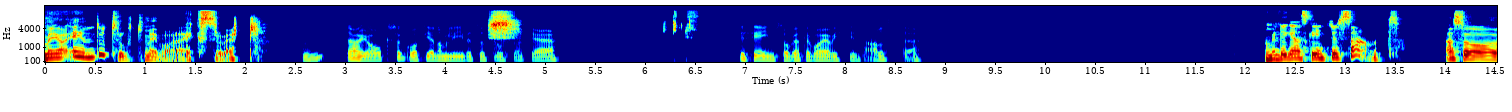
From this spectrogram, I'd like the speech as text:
Men jag har ändå trott mig vara extrovert. Mm. Det har jag också gått genom livet och trott att jag är. Tills jag insåg att det var jag visste inte alls det. Men det är ganska intressant. Alltså,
